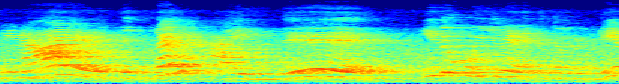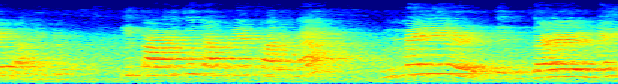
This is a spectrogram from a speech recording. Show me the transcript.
வினா எழுத்துக்கள் ஐந்து. இது உயிர் எழுத்துக்களுடைய வகைகள் இப்ப அடுத்தது அப்படியே பாருங்க. மெய் எழுத்துக்கள் மெய்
